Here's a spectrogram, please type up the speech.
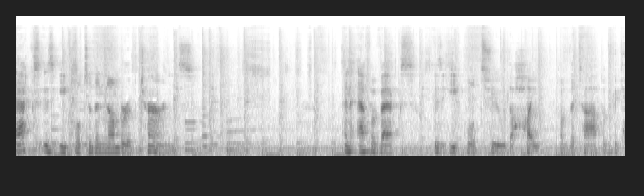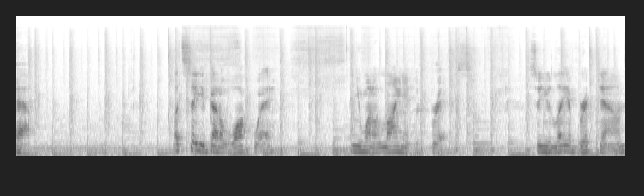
x is equal to the number of turns, and f of x is equal to the height of the top of the cap. Let's say you've got a walkway and you want to line it with bricks. So you lay a brick down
